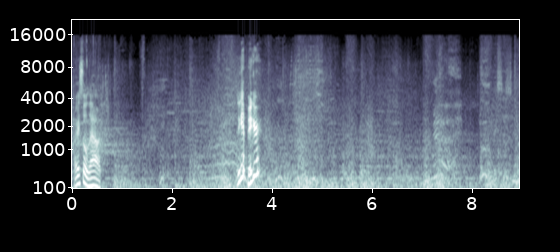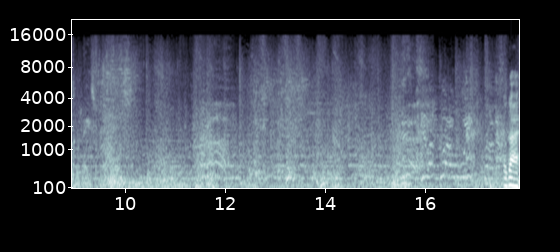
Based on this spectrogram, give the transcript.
Why are you so loud? Did it get bigger? This is no place for us. Oh god.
